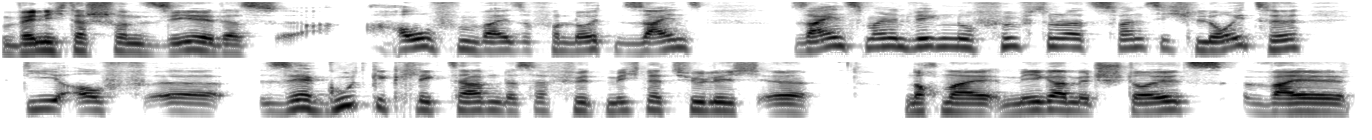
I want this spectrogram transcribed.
Und wenn ich das schon sehe, dass haufenweise von Leuten, seins, seins meinetwegen nur 1520 Leute, die auf äh, sehr gut geklickt haben, das erfüllt mich natürlich äh, nochmal mega mit Stolz, weil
